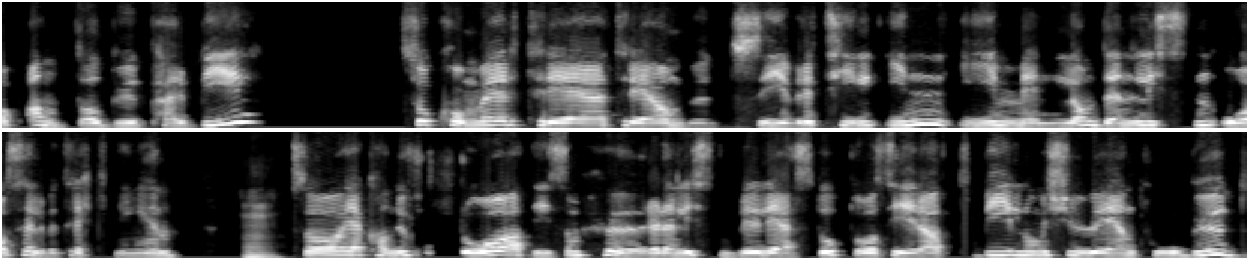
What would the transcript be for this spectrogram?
opp antall bud per bil, så kommer tre, tre anbudsgivere til inn i mellom den listen og selve trekningen. Mm. Så jeg kan jo forstå at de som hører den listen blir lest opp og sier at bil nummer 21 to bud,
